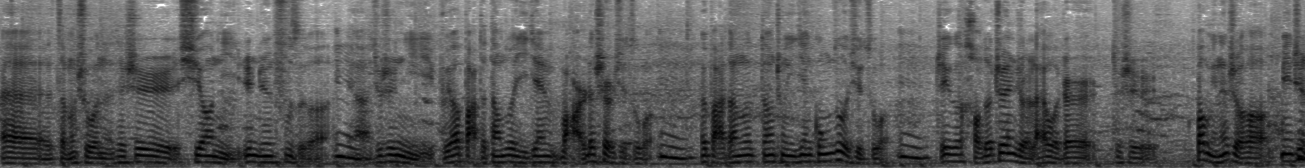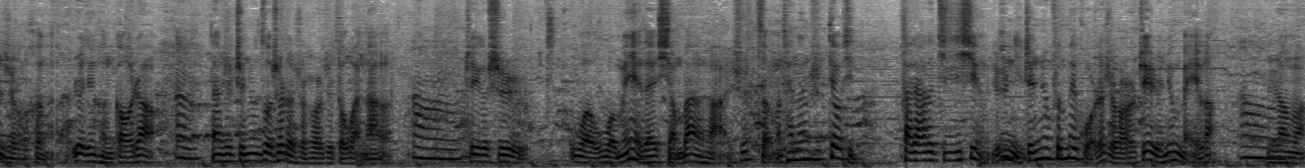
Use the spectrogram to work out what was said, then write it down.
呃，怎么说呢？它是需要你认真负责，啊，就是你不要把它当做一件玩的事儿去做，嗯，要把它当当成一件工作去做，嗯。这个好多志愿者来我这儿，就是报名的时候、面试的时候很热情、很高涨，嗯。但是真正做事儿的时候就都完蛋了，嗯。这个是我我们也在想办法，是怎么才能是吊起大家的积极性？就是你真正分配活的时候，这个人就没了，你知道吗？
